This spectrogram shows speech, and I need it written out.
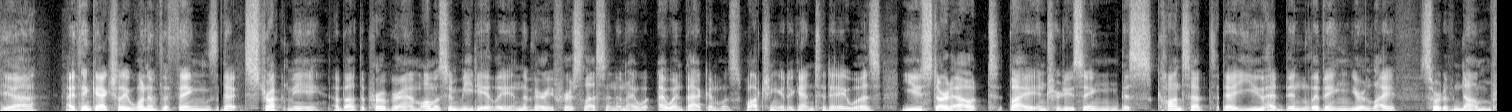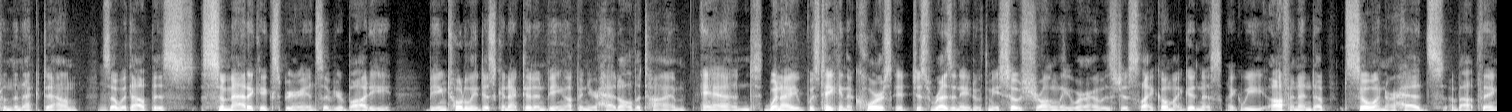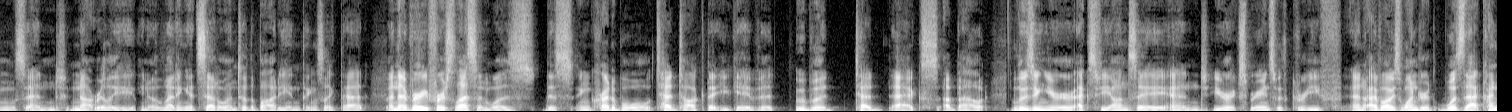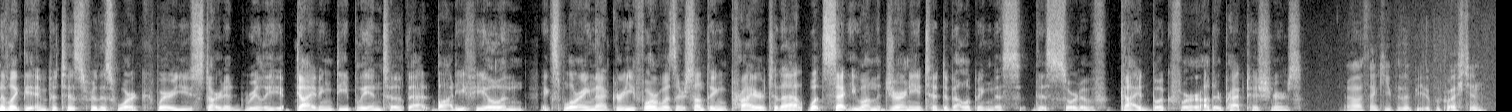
yeah. I think actually one of the things that struck me about the program almost immediately in the very first lesson, and I, w- I went back and was watching it again today, was you start out by introducing this concept that you had been living your life sort of numb from the neck down. Mm-hmm. So without this somatic experience of your body being totally disconnected and being up in your head all the time. And when I was taking the course, it just resonated with me so strongly where I was just like, oh my goodness, like we often end up so in our heads about things and not really, you know, letting it settle into the body and things like that. And that very first lesson was this incredible TED talk that you gave at Ubud TEDx about losing your ex fiance and your experience with grief. And I've always wondered was that kind of like the impetus for this work where you started really diving deeply into that body feel and exploring that grief? Or was there something prior to that? What set you on the journey to developing this, this sort of guidebook for other practitioners? Oh, thank you for the beautiful question.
